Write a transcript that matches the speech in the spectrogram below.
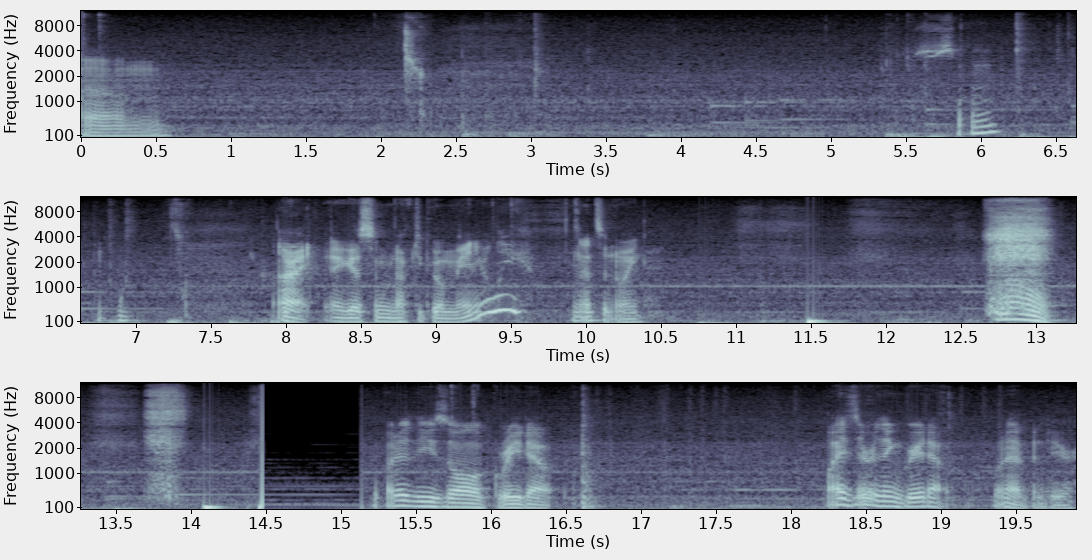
Um, sun? Alright, I guess I'm gonna have to go manually? That's annoying. Why do these all grayed out? Why is everything grayed out? What happened here?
